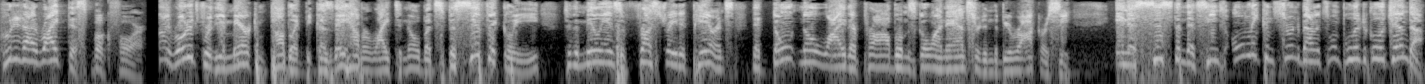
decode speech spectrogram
Who did I write this book for? I wrote it for the American public because they have a right to know, but specifically to the millions of frustrated parents that don't know why their problems go unanswered in the bureaucracy. In a system that seems only concerned about its own political agenda.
